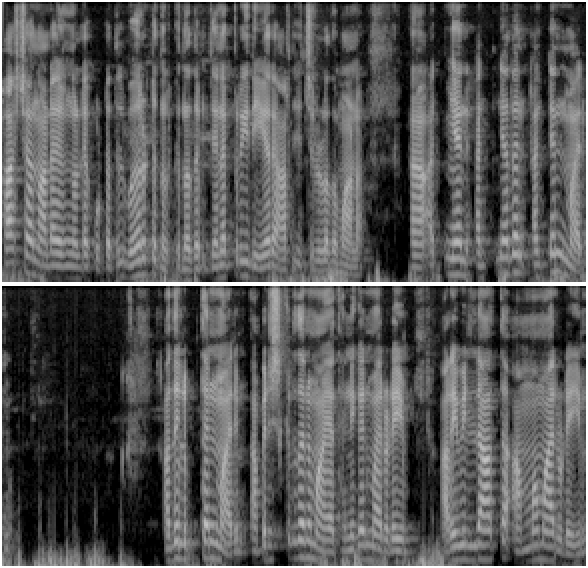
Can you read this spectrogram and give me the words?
ഭാഷാ നാടകങ്ങളുടെ കൂട്ടത്തിൽ വേറിട്ട് നിൽക്കുന്നതും ജനപ്രീതി ഏറെ ആർജിച്ചിട്ടുള്ളതുമാണ്. അജ്ഞൻ അജ്ഞതൻ അജ്ഞന്മാരും അതിലുപ്തന്മാരും അപരിഷ്കൃതനുമായ ധനികന്മാരുടെയും അറിവില്ലാത്ത അമ്മമാരുടെയും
